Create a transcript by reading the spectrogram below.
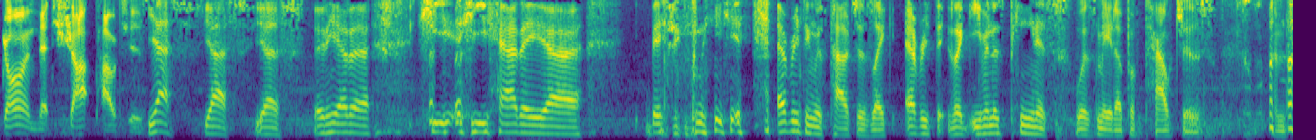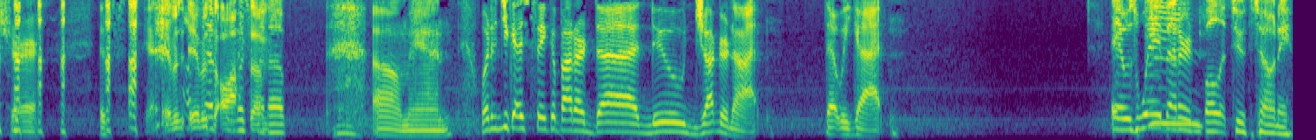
gun that shot pouches. Yes, yes, yes. And he had a he he had a uh, basically everything was pouches. Like everything, like even his penis was made up of pouches. I'm sure. It's Yeah, it was it was I'll have to look that awesome. Up. oh man. What did you guys think about our uh, new Juggernaut that we got? It was way better than Bullet Tooth Tony.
